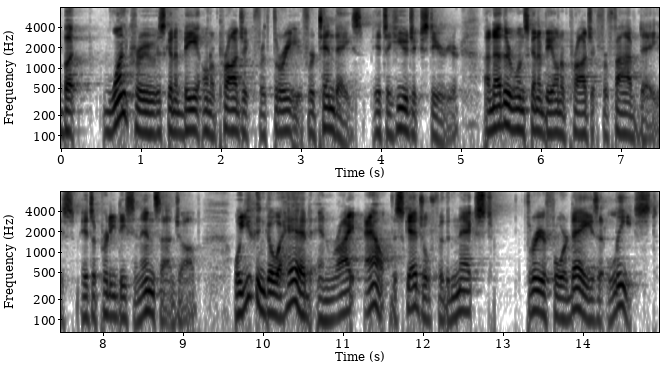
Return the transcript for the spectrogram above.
But one crew is going to be on a project for three for 10 days. It's a huge exterior. Another one's going to be on a project for five days. It's a pretty decent inside job. Well you can go ahead and write out the schedule for the next three or four days at least.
